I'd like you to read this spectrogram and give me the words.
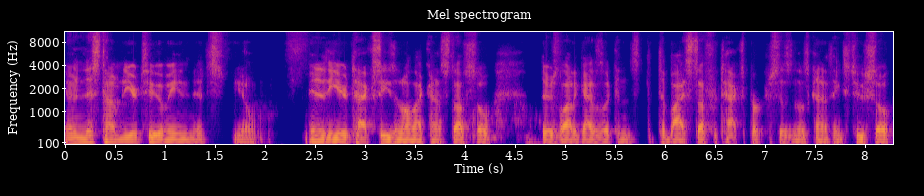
and this time of the year too. I mean, it's you know end of the year tax season, all that kind of stuff. So there's a lot of guys looking to buy stuff for tax purposes and those kind of things too. So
